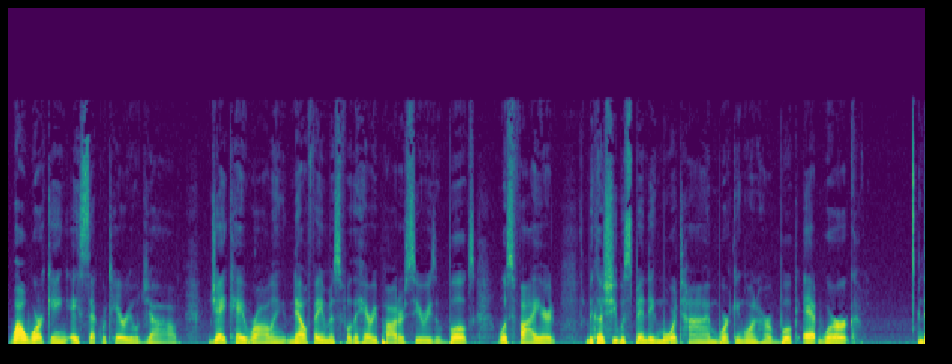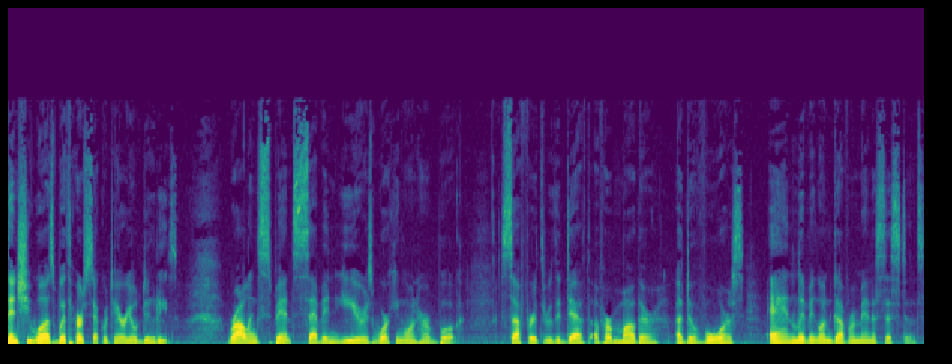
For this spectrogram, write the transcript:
While working a secretarial job, J.K. Rowling, now famous for the Harry Potter series of books, was fired because she was spending more time working on her book at work than she was with her secretarial duties. Rowling spent seven years working on her book, suffered through the death of her mother, a divorce, and living on government assistance,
